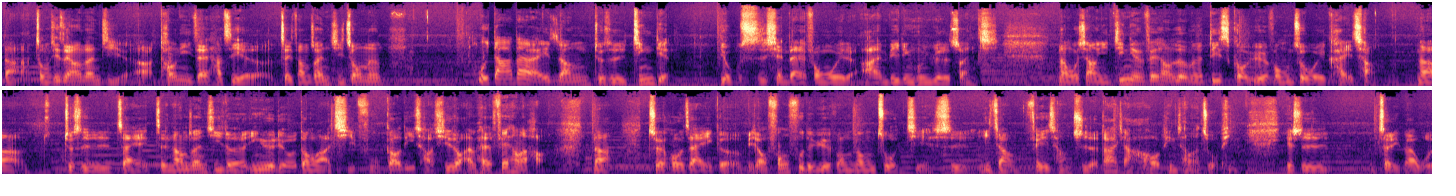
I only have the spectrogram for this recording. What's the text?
那总结这张专辑啊，Tony 在他自己的这张专辑中呢，为大家带来一张就是经典又不失现代风味的 R&B 灵魂乐的专辑。那我想以今年非常热门的 Disco 乐风作为开场。那就是在整张专辑的音乐流动啊、起伏、高低潮，其实都安排的非常的好。那最后在一个比较丰富的乐风中作结，是一张非常值得大家好好品尝的作品，也是这礼拜我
